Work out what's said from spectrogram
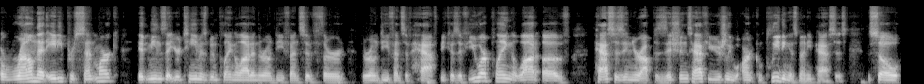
around that 80% mark, it means that your team has been playing a lot in their own defensive third, their own defensive half. Because if you are playing a lot of passes in your opposition's half, you usually aren't completing as many passes. So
